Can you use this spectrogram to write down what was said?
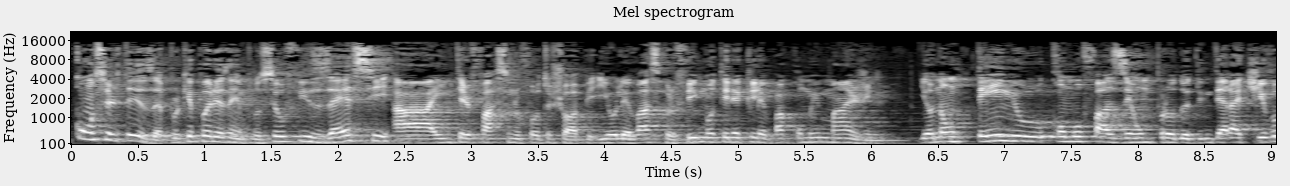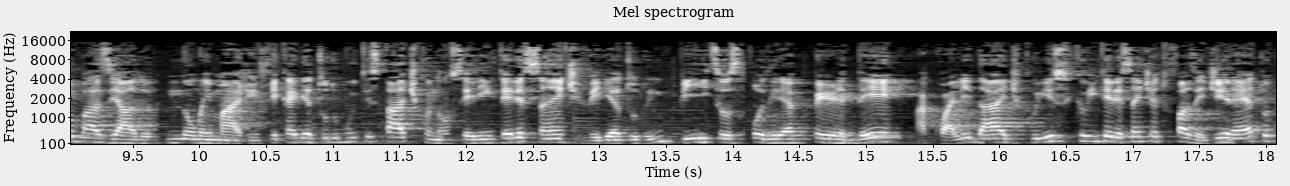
Com certeza, porque, por exemplo, se eu fizesse a interface no Photoshop e eu levasse para o Figma, eu teria que levar como imagem. E eu não tenho como fazer um produto interativo baseado numa imagem. Ficaria tudo muito estático, não seria interessante, viria tudo em pixels, poderia perder a qualidade. Por isso que o interessante é tu fazer direto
